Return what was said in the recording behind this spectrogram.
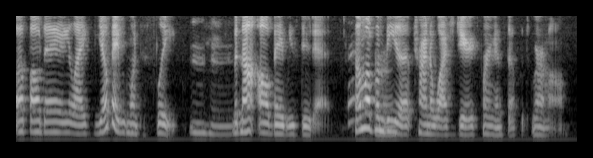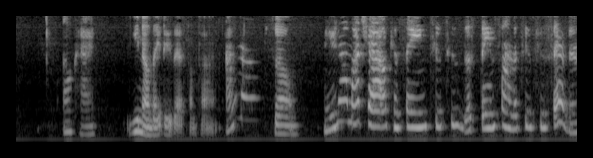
up all day. Like your baby went to sleep. Mm-hmm. but not all babies do that. That's Some of them be up trying to watch Jerry Springer and stuff with grandma. Okay. You know they do that sometimes. I know. So You know my child can sing two two the theme song to two two seven,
